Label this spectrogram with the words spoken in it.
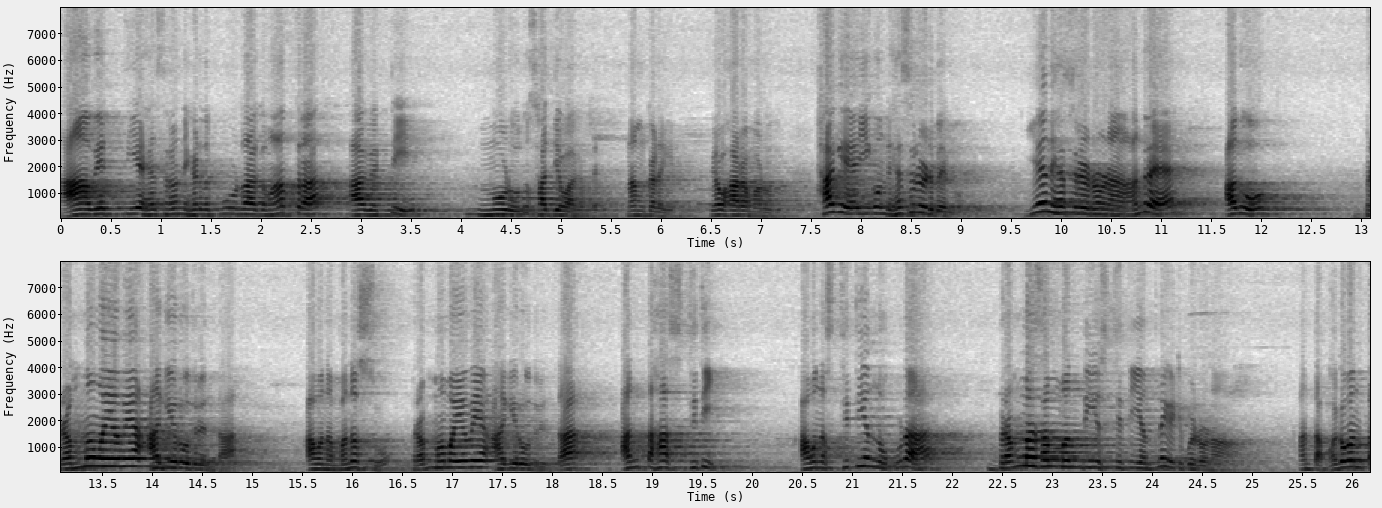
ಆ ವ್ಯಕ್ತಿಯ ಹೆಸರನ್ನು ಹಿಡಿದು ಕೂಡಿದಾಗ ಮಾತ್ರ ಆ ವ್ಯಕ್ತಿ ನೋಡುವುದು ಸಾಧ್ಯವಾಗುತ್ತೆ ನಮ್ಮ ಕಡೆಗೆ. ವ್ಯವಹಾರ ಮಾಡೋದು. ಹಾಗೆ ಈಗ ಒಂದು ಹೆಸರು ಇಡಬೇಕು. ಏನು ಹೆಸರು ಇಡೋಣ ಅಂದರೆ ಅದು ಬ್ರಹ್ಮಮಯವೇ ಆಗಿರೋದ್ರಿಂದ ಅವನ ಮನಸ್ಸು ಬ್ರಹ್ಮಮಯವೇ ಆಗಿರೋದ್ರಿಂದ ಅಂತಹ ಸ್ಥಿತಿ, ಅವನ ಸ್ಥಿತಿಯನ್ನು ಕೂಡ ಬ್ರಹ್ಮ ಸಂಬಂಧಿ ಸ್ಥಿತಿ ಅಂತಲೇ ಇಟ್ಬಿಡೋಣ ಅಂತ ಭಗವಂತ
